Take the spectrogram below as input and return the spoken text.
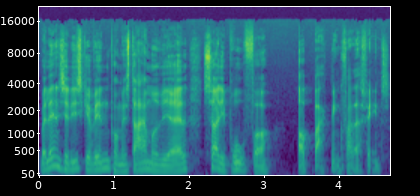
Valencia de skal vinde på Mestalla mod Villarreal, så har de brug for opbakning fra deres fans.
